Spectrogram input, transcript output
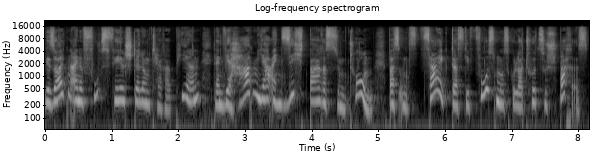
Wir sollten eine Fußfehlstellung therapieren, denn wir haben ja ein sichtbares Symptom, was uns zeigt, dass die Fußmuskulatur zu schwach ist.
